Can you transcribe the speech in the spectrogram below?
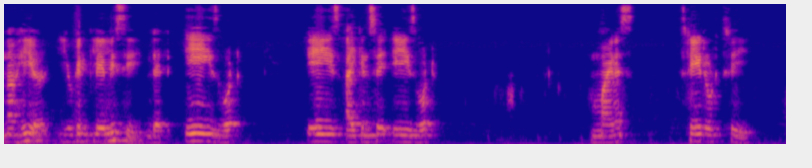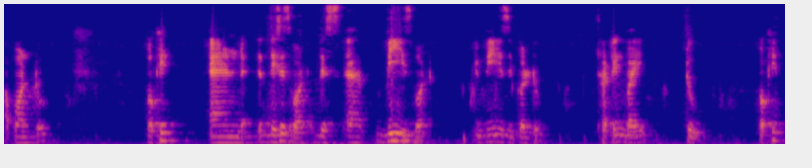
Now here you can clearly see that a is what? A is i can say a is what? Minus 3 root 3 upon 2 okay and this is what? This uh, b is what? B is equal to 13 by 2 okay?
